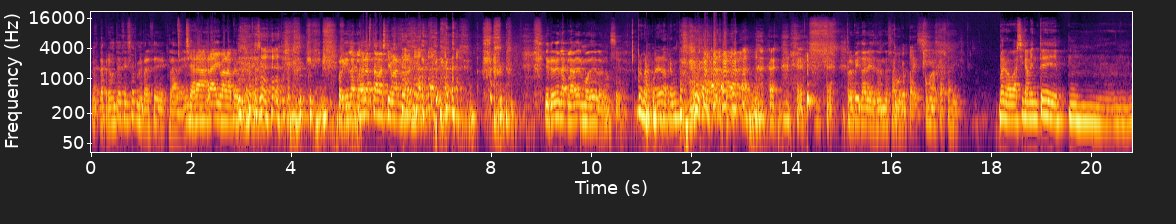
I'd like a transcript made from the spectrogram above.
La, la pregunta de César me parece clave, ¿eh? Sí, ahora, ahora iba la pregunta. Porque es la No la estaba esquivando. ¿eh? Yo creo que es la clave del modelo, ¿no? Sí. Pero bueno, ¿cuál era la pregunta? Propietarios, ¿de dónde salen? ¿Cómo captáis? ¿Cómo las captáis? Bueno, básicamente mm,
